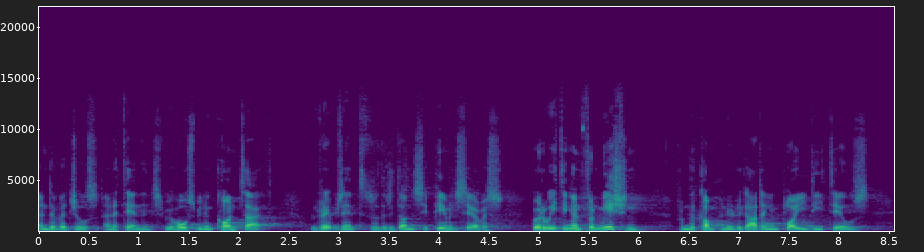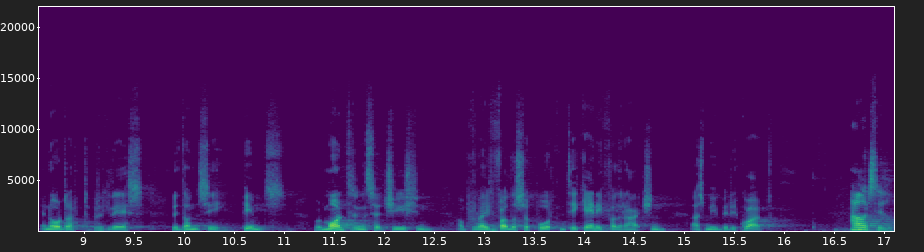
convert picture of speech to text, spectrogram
individuals in attendance. We've also been in contact with representatives of the Redundancy Payment Service who are awaiting information from the company regarding employee details in order to progress redundancy payments. We're monitoring the situation and provide further support and take any further action as may be required. Alex Neil.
